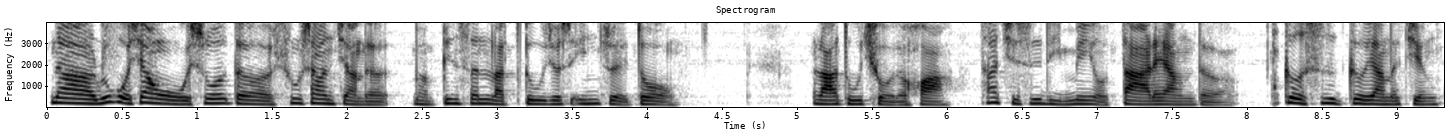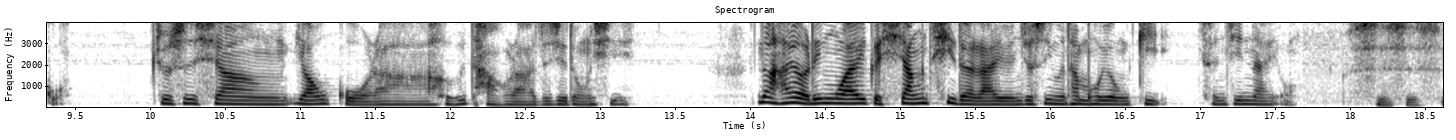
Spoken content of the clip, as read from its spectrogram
那如果像我说的书上讲的呃冰森拉杜，就是鹰嘴豆拉都球的话，它其实里面有大量的各式各样的坚果，就是像腰果啦、核桃啦这些东西。那还有另外一个香气的来源，就是因为他们会用 ghee 曾经奶油。是是是，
